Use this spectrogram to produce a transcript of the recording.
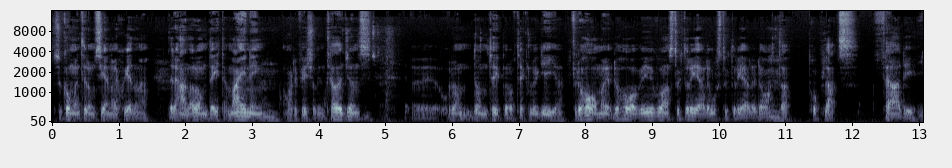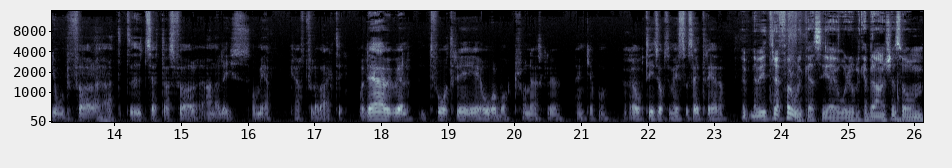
så kommer man till de senare skedena där det handlar om data mining, mm. artificial intelligence, Eh, och de, de typer av teknologier. För då har, man, då har vi ju vår strukturerade och ostrukturerade data mm. på plats färdiggjord för mm. att utsättas för analys och mer kraftfulla verktyg. Och det är vi väl två, tre år bort från det skulle jag tänka på. Jag är tidsoptimist och säger tre då. När vi träffar olika CIO i olika branscher så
